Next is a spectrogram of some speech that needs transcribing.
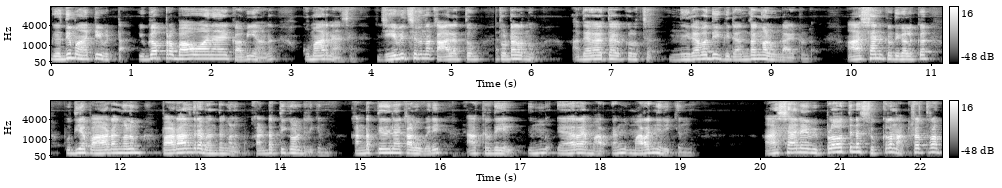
ഗതി മാറ്റിവിട്ട യുഗപ്രഭാവാനായ കവിയാണ് കുമാരനാശൻ ജീവിച്ചിരുന്ന കാലത്തും തുടർന്നും അദ്ദേഹത്തെക്കുറിച്ച് നിരവധി ഗ്രന്ഥങ്ങൾ ഉണ്ടായിട്ടുണ്ട്. ആശാൻ കൃതികൾക്ക് പുതിയ പാഠങ്ങളും പാഠാന്തര ബന്ധങ്ങളും കണ്ടെത്തിക്കൊണ്ടിരിക്കുന്നു. കണ്ടെത്തിയതിനേക്കാൾ ഉപരി ആ കൃതിയിൽ ഇന്ന് ഏറെ മറ- മറഞ്ഞിരിക്കുന്നു. ആശാനെ വിപ്ലവത്തിന്റെ ശുക്ര നക്ഷത്രം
